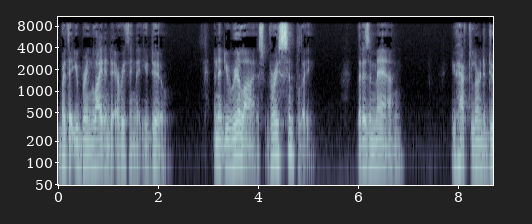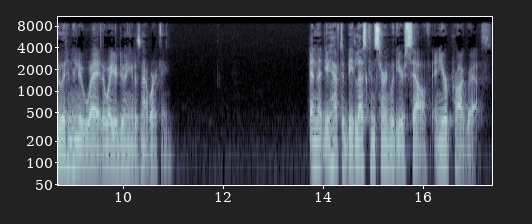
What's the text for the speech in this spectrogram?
But that you bring light into everything that you do. And that you realize very simply that as a man, you have to learn to do it in a new way. The way you're doing it is not working. And that you have to be less concerned with yourself and your progress.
